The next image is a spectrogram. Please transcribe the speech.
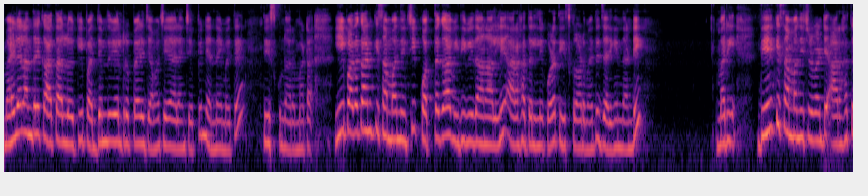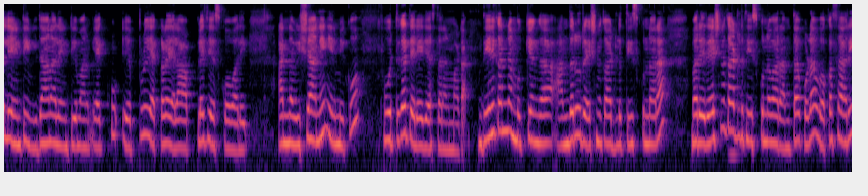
మహిళలందరి ఖాతాల్లోకి పద్దెనిమిది వేల రూపాయలు జమ చేయాలని చెప్పి నిర్ణయం అయితే తీసుకున్నారన్నమాట ఈ పథకానికి సంబంధించి కొత్తగా విధి విధానాలని అర్హతల్ని కూడా తీసుకురావడం అయితే జరిగిందండి. మరి దీనికి సంబంధించినటువంటి అర్హతలు ఏంటి విధానాలు ఏంటి మనం ఎక్కు ఎప్పుడు ఎక్కడ ఎలా అప్లై చేసుకోవాలి అన్న విషయాన్ని నేను మీకు పూర్తిగా తెలియజేస్తానమాట దీనికన్నా ముఖ్యంగా అందరూ రేషన్ కార్డులు తీసుకున్నారా? మరి రేషన్ కార్డులు తీసుకున్న వారంతా కూడా ఒకసారి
